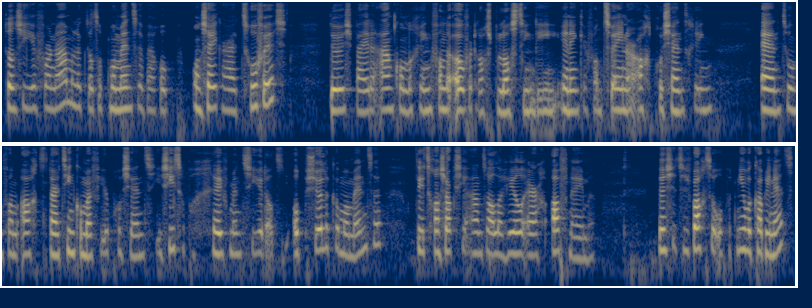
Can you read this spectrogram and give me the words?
dan zie je voornamelijk dat op momenten waarop onzekerheid troef is, dus bij de aankondiging van de overdrachtsbelasting die in één keer van 2 naar 8 procent ging en toen van 8 naar 10,4 procent, je ziet op een gegeven moment zie je dat op zulke momenten die transactieaantallen heel erg afnemen. Dus het is wachten op het nieuwe kabinet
